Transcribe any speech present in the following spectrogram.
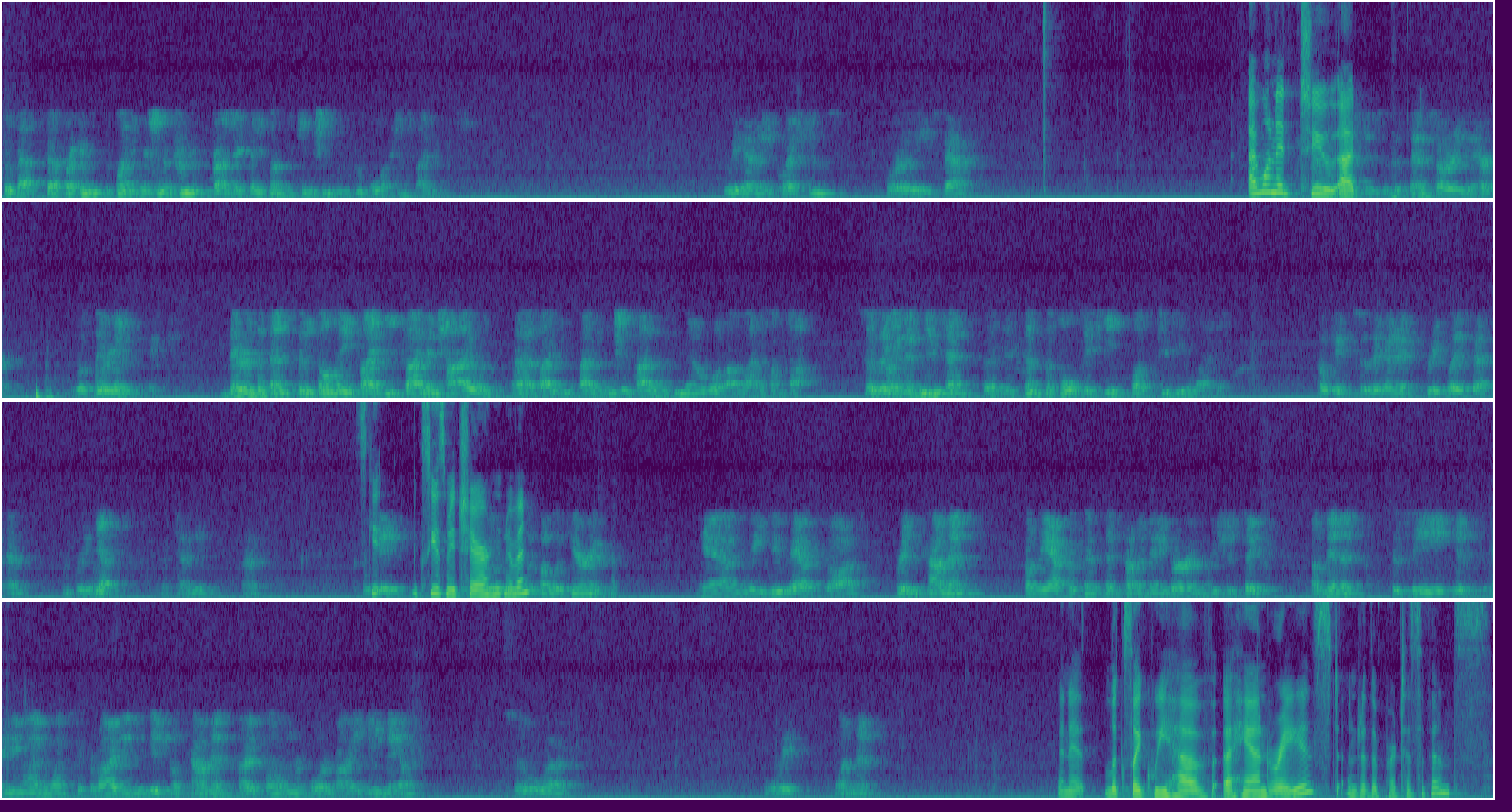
So that staff recommends the planning commission approve the project based on the commission's approval action findings. Do we have any questions for the staff? I wanted to, uh, This is the fence already there. Look There where is. it- There is a fence, but it's only five feet five inch high with, uh, five feet five inches high with no, uh, lattice on top. So there's a gonna- new fence that extends the full six feet plus two feet of lattice. Okay, so they're gonna replace that fence completely? Okay, excuse, Okay. excuse me, Chair Newman? a public hearing, and we do have, uh, written comment from the applicant and from a neighbor, and we should take a minute to see if anyone wants to provide any additional comment by phone or by email. So, uh, we'll wait one minute. And it looks like we have a hand raised under the participants.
